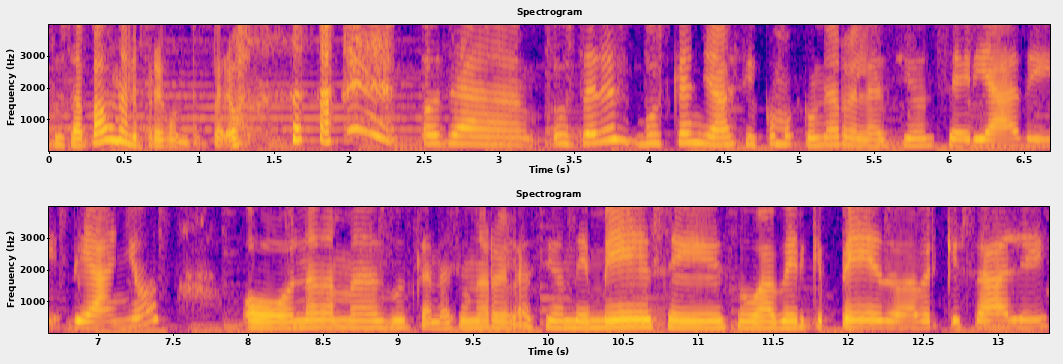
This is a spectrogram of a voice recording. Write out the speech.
pues a Pau no le pregunto, pero, o sea, ¿ustedes buscan ya así como que una relación seria de, de años o nada más buscan así una relación de meses o a ver qué pedo, a ver qué sale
